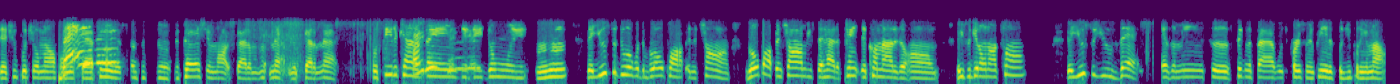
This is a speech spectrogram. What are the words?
that you put your mouth on this penis. The, the, the passion marks gotta match. It's gotta match. So see the kind of things that they doing. Mhm. They used to do it with the blow pop and the charm. Blow pop and charm used to have the paint that come out of the um. They used to get on our tongue. They used to use that as a means to signify which person and penis you put in your mouth.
